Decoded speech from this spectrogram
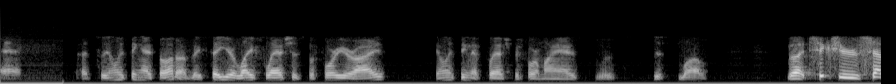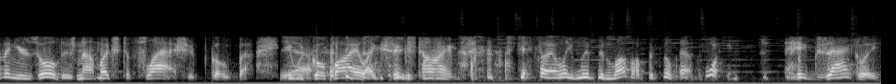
and that's the only thing I thought of. They say your life flashes before your eyes. The only thing that flashed before my eyes was just love. But six years, seven years old, there's not much to flash. It go by, Yeah. it would go by like six times. I guess I only lived in love up until that point. exactly.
